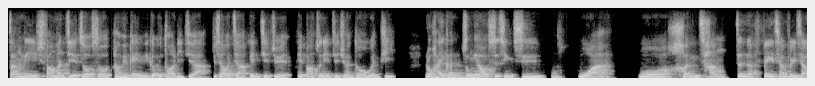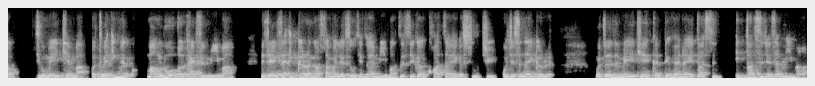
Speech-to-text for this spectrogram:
当你放慢节奏的时候，它会给你一个不同的理解啊。就像我讲，可以解决，可以帮助你解决很多问题。然后还有一个很重要的事情是，我啊，我很长，真的非常非常几乎每一天吧，我都会因为忙碌而开始迷茫。你想一下，一个人哦，三百六十五天都在迷茫，这是一个很夸张的一个数据。我就是那一个人，我真的是每一天肯定会有那一段时一段时间是迷茫啊。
